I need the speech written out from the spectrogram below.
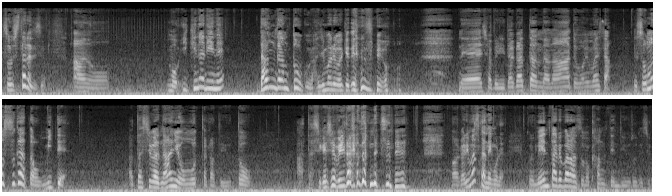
そしたらですよ。あの、もういきなりね、弾丸トークが始まるわけですよ。ねえ、喋りたかったんだなーって思いました。で、その姿を見て、私は何を思ったかというと、私が喋りたかったんですね。わかりますかねこれ。これメンタルバランスの観点で言うとですよ。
